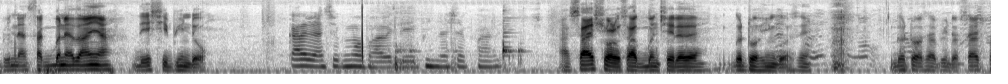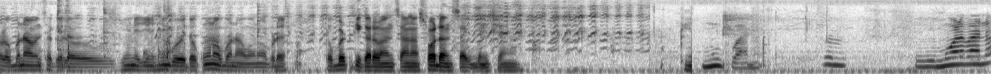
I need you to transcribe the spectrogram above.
ભીંડાનું શાક બને તો અહીંયા દેશી ભીંડો. કારેલા શાક ન ભાવે તે ભીંડા શાક ભાવે. આ સાસવાળું શાક બનશે એટલે ગઢો હિંગો છે. ગઢો છે ભીંડો. સાસવાળો બનાવવાનું છે કે એટલે ઝીણી ઝીણી હિંગો હોય તો કૂણો બનાવવાનો આપણે. તો બટકી કરવાનું છે આના સોડાનું શાક બનશે મૂકવાનું. પછી મોળવાનો?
